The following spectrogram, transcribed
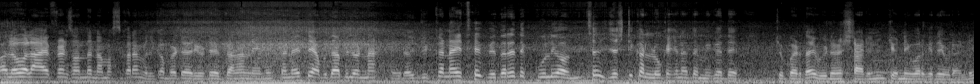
హలో హలో హాయ్ ఫ్రెండ్స్ అందరూ నమస్కారం. Welcome back to YouTube channel నేను ఇక్కడైతే అబుదాబిలో ఉన్నా. ఈరోజు ఇక్కడైతే వెదర్ అయితే కూల్గా ఉంది. జస్ట్ ఇక్కడ లొకేషన్ అయితే మీకైతే చూపెడతా. వీడియో స్టార్టింగ్ నుంచి ఎన్ని వరకు అయితే చూడండి.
